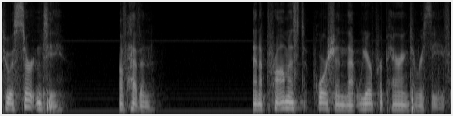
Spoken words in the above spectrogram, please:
to a certainty of heaven, and a promised portion that we are preparing to receive.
